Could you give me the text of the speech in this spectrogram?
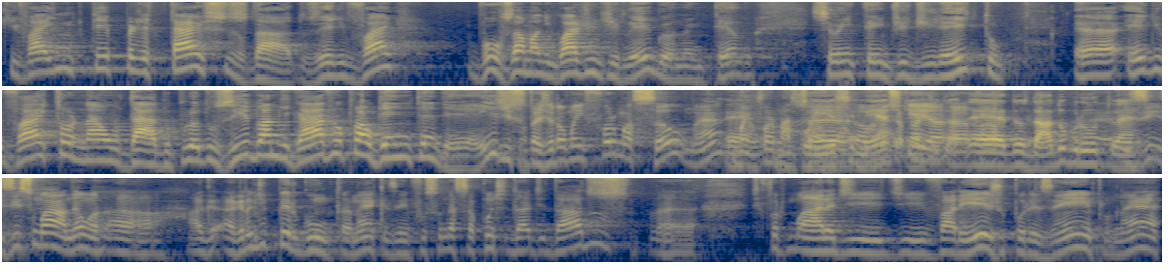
que vai interpretar esses dados. Ele vai, vou usar uma linguagem de leigo, eu não entendo se eu entendi direito. É, ele vai tornar o dado produzido amigável para alguém entender, é isso? Isso, vai gerar uma informação, né? É, uma informação. Um conhecimento é, a, a, é, do dado bruto. É, Existe uma, não, a, a, grande pergunta, né? Quer dizer, em função dessa quantidade de dados, é, se for uma área de, de varejo, por exemplo, né?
